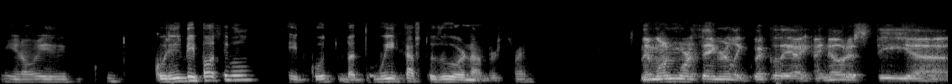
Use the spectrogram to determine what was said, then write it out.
you know, it, could it be possible? It could, but we have to do our numbers, right? Then one more thing, really quickly. I, I noticed the uh,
